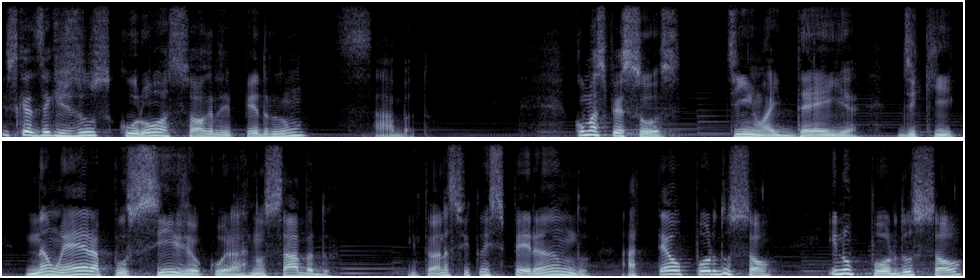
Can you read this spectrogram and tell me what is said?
Isso quer dizer que Jesus curou a sogra de Pedro num sábado. Como as pessoas tinham a ideia de que não era possível curar no sábado, então elas ficam esperando até o pôr do sol. E no pôr do sol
